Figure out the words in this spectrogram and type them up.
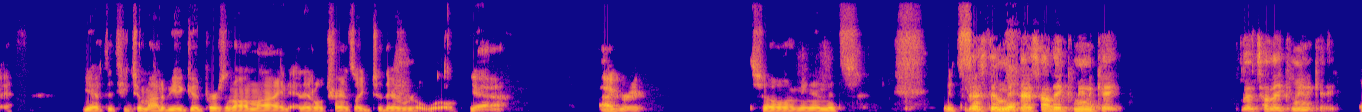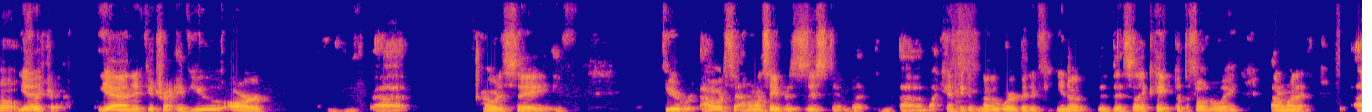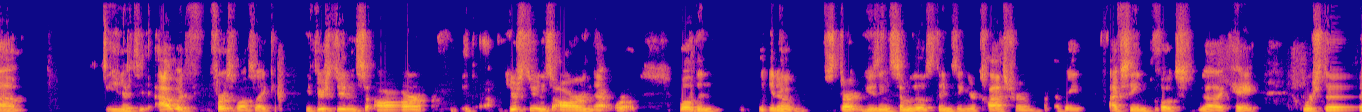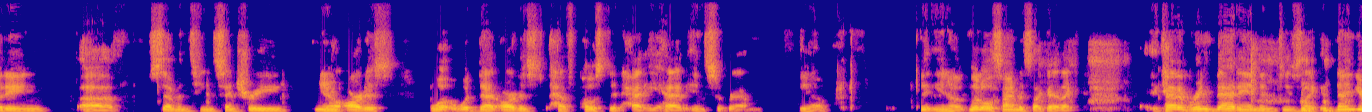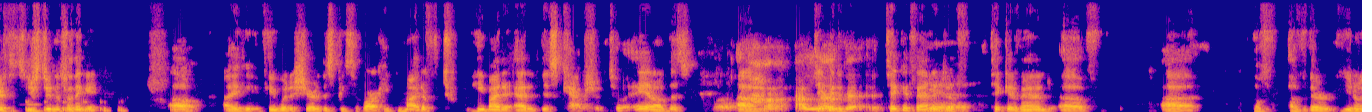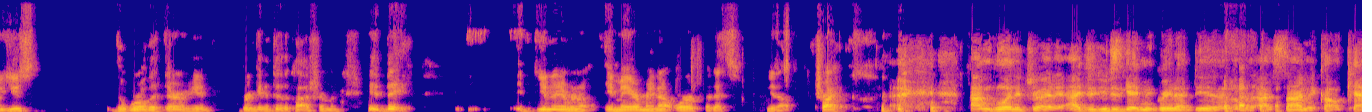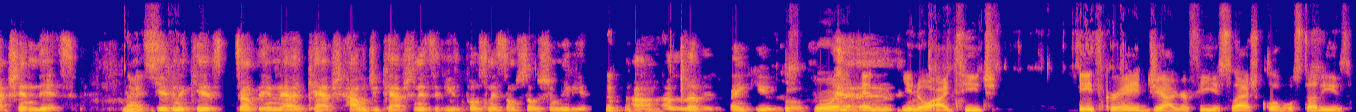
You have to teach them how to be a good person online and it'll translate to their real world. Yeah. I agree. So i mean and it's it's that's them that, that's how they communicate. That's how they communicate. Oh yeah. sure. yeah and if you try if you are uh i would say if you I would say I don't want to say resistant, but um, I can't think of another word. But if you know, this like, hey, put the phone away. I don't want to. Um, you know, I would first of all, it's like if your students are your students are in that world, well then you know start using some of those things in your classroom. I mean, I've seen folks like, hey, we're studying uh, 17th century, you know, artists. What would that artist have posted had he had Instagram? You know, you know, little assignments like that, like kind of bring that in, and just like then your your students are thinking, oh, I if he would have shared this piece of art, he might have he might have added this caption to it. You know, this. Um, I love that. Take advantage yeah. of take advantage of uh, of of their you know use the world that they're in, bring it into the classroom, and it, they. It, you never know. It may or may not work, but that's you know try it. I'm going to try it. I just you just gave me a great idea of an assignment called caption this. Nice. Giving the kids something now caption how would you caption this if you was posting this on social media? oh, I love it. Thank you. Cool. Well, and, and you know, I teach eighth grade geography slash global studies.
